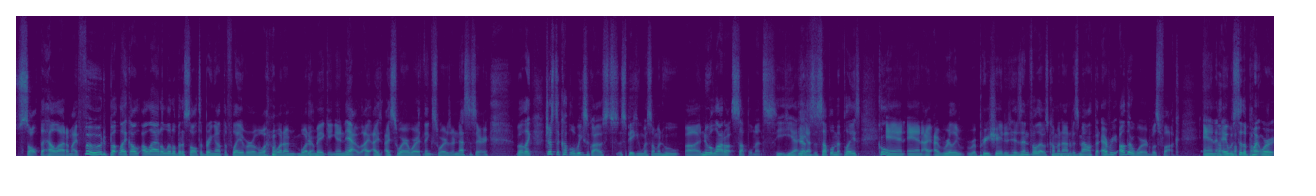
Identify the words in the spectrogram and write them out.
salt the hell out of my food, but like I'll, I'll add a little bit of salt to bring out the flavor of what, what I'm what Yeah. I'm making. And yeah, I, I- swear where I think swears are necessary. But like just a couple of weeks ago, I was speaking with someone who uh, knew a lot about supplements. He he, ha- he has a supplement place, Cool. and and I, I really appreciated his info that was coming out of his mouth. But every other word was fuck, and it was to the point where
